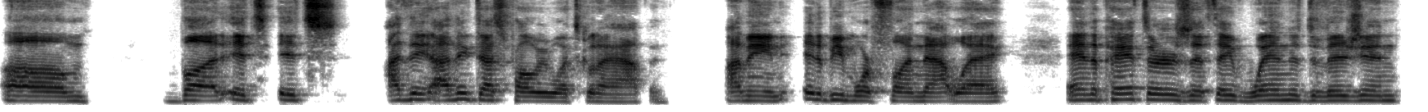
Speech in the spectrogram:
Um, but it's it's I think I think that's probably what's going to happen. I mean, it'll be more fun that way. And the Panthers, if they win the division,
